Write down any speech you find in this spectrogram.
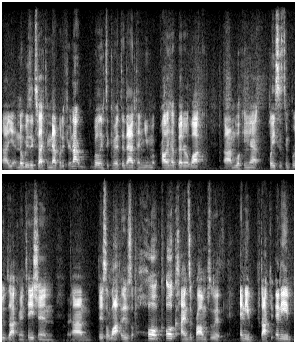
uh, yeah, nobody's expecting that. But if you're not willing to commit to that, then you probably have better luck um, looking at places to improve the documentation. Um, there's a lot. There's a whole all kinds of problems with any docu any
